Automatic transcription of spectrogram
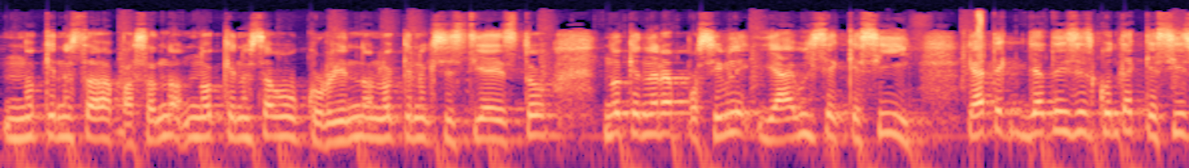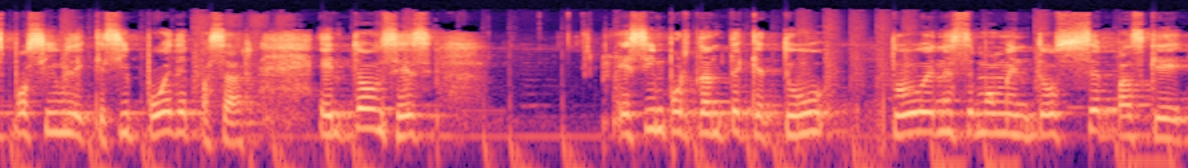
no que no estaba pasando, no que no estaba ocurriendo, no que no existía esto, no que no era posible, ya dice que sí, ya te, ya te dices cuenta que sí es posible, que sí puede pasar. Entonces, es importante que tú, tú en este momento sepas que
